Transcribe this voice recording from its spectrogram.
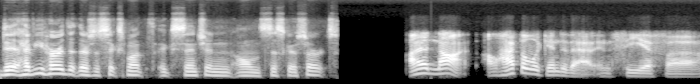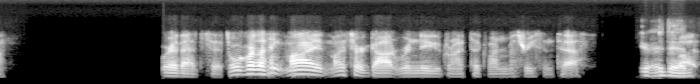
did, have you heard that there's a six month extension on cisco certs I had not. I'll have to look into that and see if uh where that sits. Well, of course, I think my my cert got renewed when I took my most recent test. Yeah, it did But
